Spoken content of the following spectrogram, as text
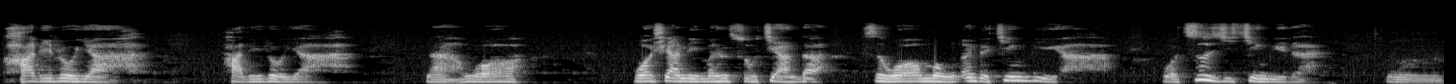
哈利路亚。哈利路亚！那我，我向你们所讲的是我蒙恩的经历啊，我自己经历的。嗯，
